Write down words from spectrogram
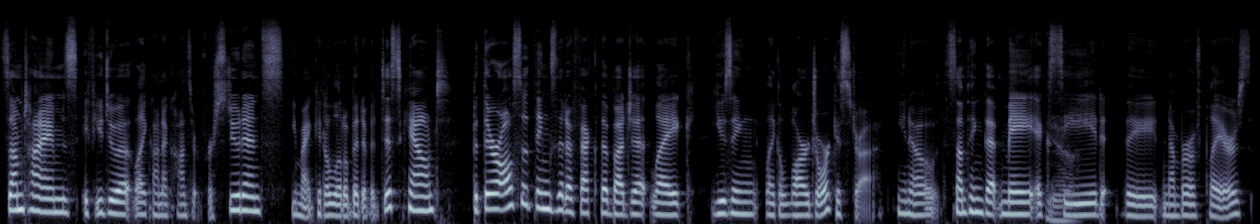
Sometimes if you do it like on a concert for students, you might get a little bit of a discount. But there are also things that affect the budget, like using like a large orchestra, you know, something that may exceed yeah. the number of players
